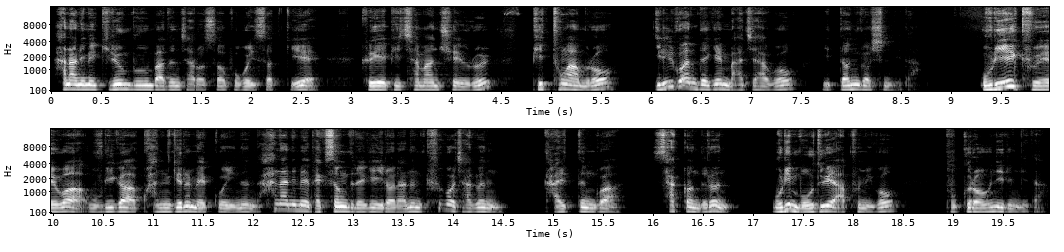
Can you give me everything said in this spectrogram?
하나님의 기름 부음 받은 자로서 보고 있었기에 그의 비참한 최후를 비통함으로 일관되게 맞이하고 있던 것입니다. 우리의 교회와 우리가 관계를 맺고 있는 하나님의 백성들에게 일어나는 크고 작은 갈등과 사건들은 우리 모두의 아픔이고 부끄러운 일입니다.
